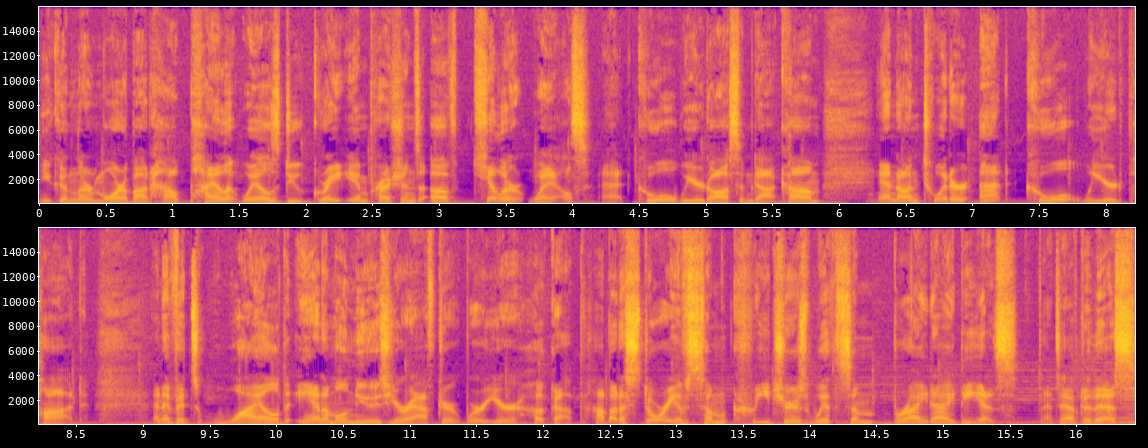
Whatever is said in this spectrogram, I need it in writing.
You can learn more about how pilot whales do great impressions of killer whales at coolweirdawesome.com and on Twitter at coolweirdpod. And if it's wild animal news you're after, we're your hookup. How about a story of some creatures with some bright ideas? That's after this.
